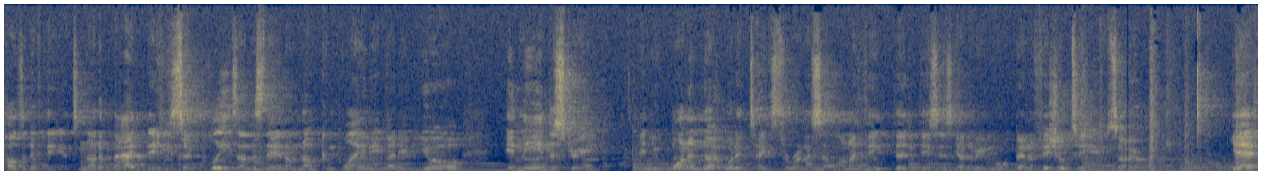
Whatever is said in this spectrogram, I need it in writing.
positive thing, it's not a bad thing. So please understand, I'm not complaining, but if you're in the industry and you want to know what it takes to run a salon, I think that this is going to be more beneficial to you. So yeah,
